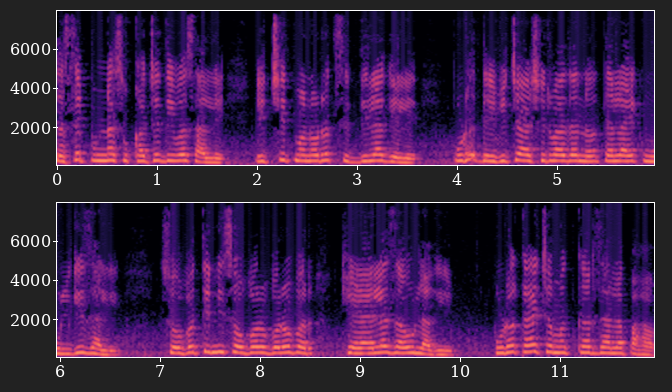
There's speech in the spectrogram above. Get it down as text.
तसे पुन्हा सुखाचे दिवस आले. इच्छित मनोरथ सिद्धीला गेले. पुढे देवीच्या आशीर्वादानं त्याला एक मुलगी झाली. सोबतीनी सोबत बरोबर खेळायला जाऊ लागली. पुढं काय चमत्कार झाला पहा.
